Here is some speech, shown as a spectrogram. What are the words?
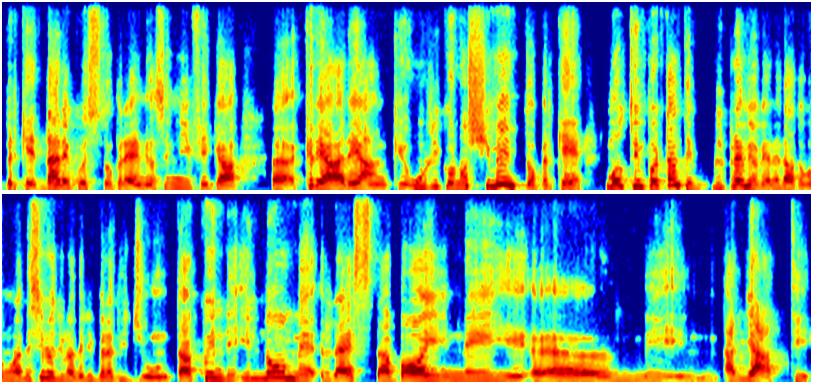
perché dare questo premio significa eh, creare anche un riconoscimento perché molto importante il premio viene dato con un'adesione di una delibera di giunta quindi il nome resta poi nei, eh, nei, agli atti.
